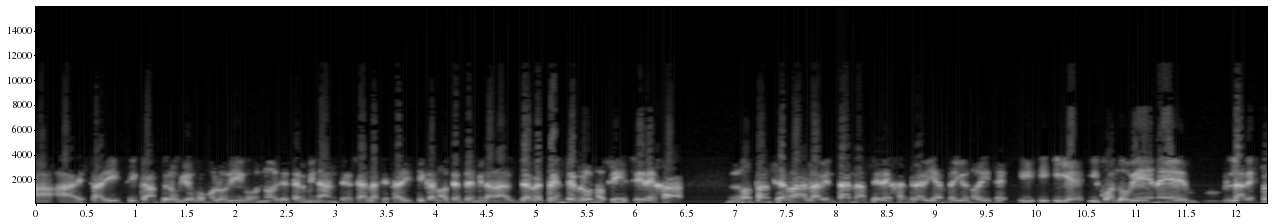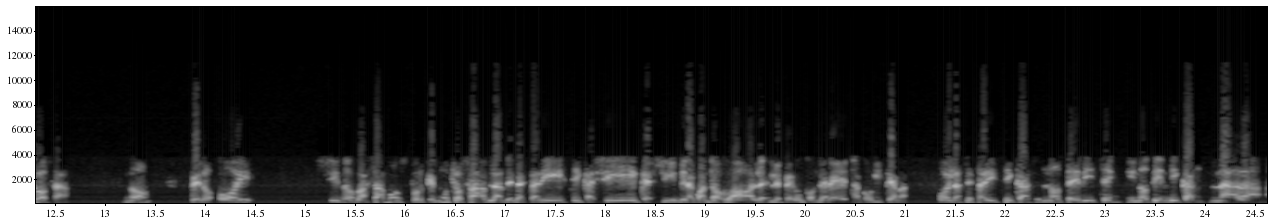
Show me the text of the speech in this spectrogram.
a, a, estadística, pero yo como lo digo, no es determinante, o sea, las estadísticas no determinan nada. De repente Bruno sí, se deja no tan cerrada la ventana, se deja entreabierta y uno dice, y, y, y, y cuando viene la destroza, ¿no? Pero hoy si nos basamos, porque muchos hablan de la estadística, sí, que sí, mira cuántos goles le pegó con derecha, con izquierda. Hoy las estadísticas no te dicen y no te indican nada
